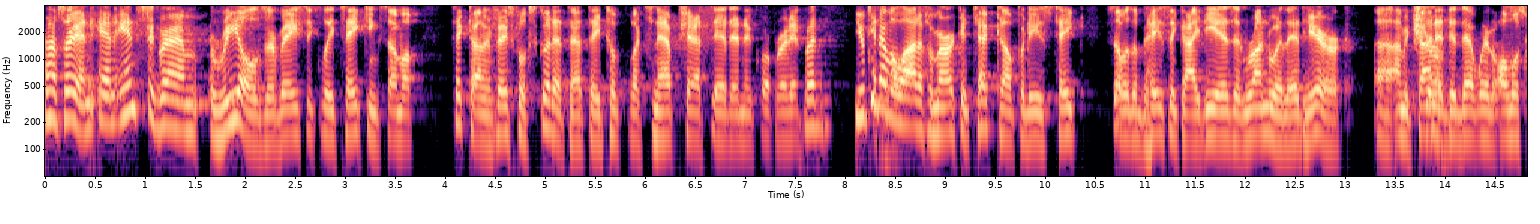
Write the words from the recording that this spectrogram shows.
Absolutely. And, and Instagram Reels are basically taking some of TikTok and Facebook's good at that. They took what Snapchat did and incorporated it. But you can have a lot of American tech companies take some of the basic ideas and run with it here. Uh, I mean, China sure. did that with almost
